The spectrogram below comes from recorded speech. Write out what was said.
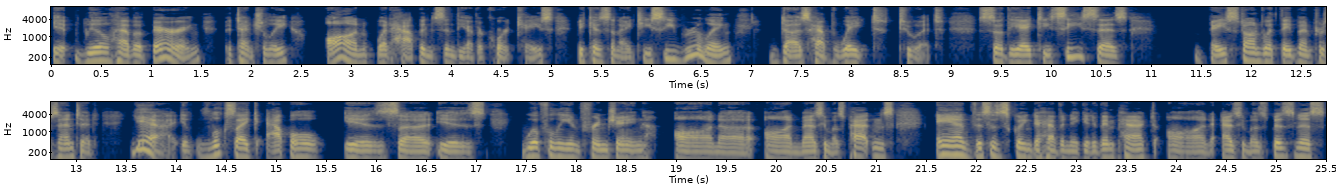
it will have a bearing potentially on what happens in the other court case because an ITC ruling does have weight to it. So the ITC says based on what they've been presented, yeah, it looks like Apple is uh, is willfully infringing on uh, on Masimo's patents, and this is going to have a negative impact on Masimo's business.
